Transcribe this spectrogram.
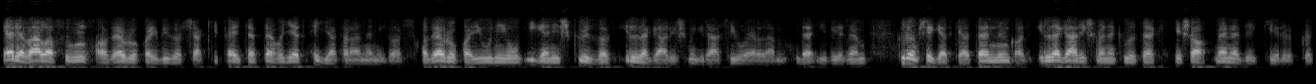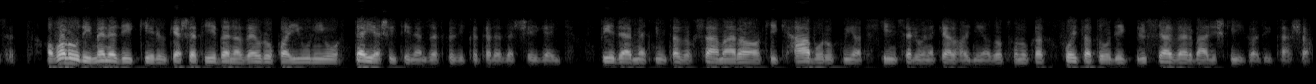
Erre válaszul az Európai Bizottság kifejtette, hogy ez egyáltalán nem igaz. Az Európai Unió igenis küzd az illegális migráció ellen, de idézem, különbséget kell tennünk az illegális menekültek és a menedékkérők között. A valódi menedékkérők esetében az Európai Unió teljesíti nemzetközi kötelezettségeit. Védelmet nyújt azok számára, akik háborúk miatt kényszerülnek elhagyni az otthonukat, folytatódik Brüsszel verbális kiigazítása.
